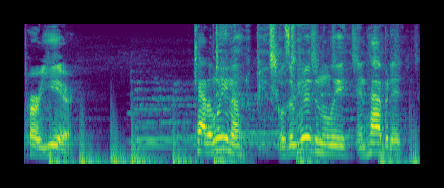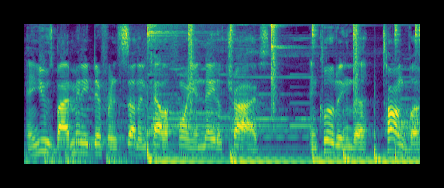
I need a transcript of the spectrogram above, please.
per year. Catalina was originally inhabited and used by many different Southern California native tribes, including the Tongva,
